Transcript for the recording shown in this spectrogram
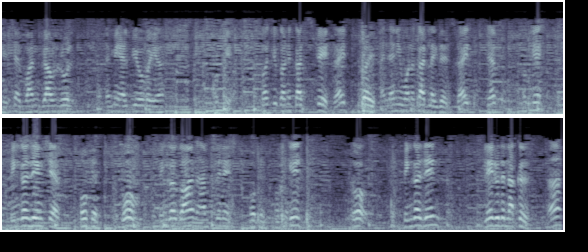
Okay, chef, one ground roll. Let me help you over here. Okay. First you're going to cut straight, right? Right. And then you want to cut like this, right, chef? Okay. Fingers in, chef. Okay. Boom. Finger gone. I'm finished. Okay. Okay. So, fingers in. Blade with the knuckle. Huh?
